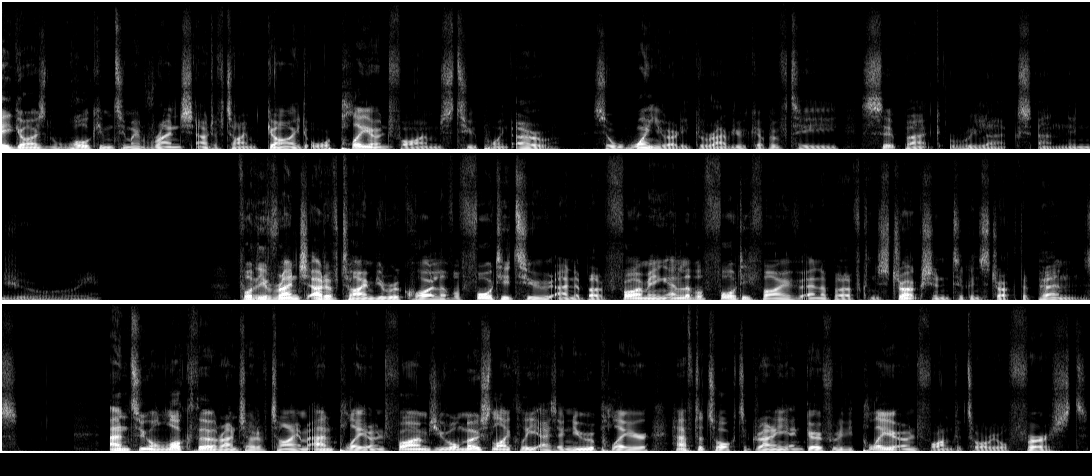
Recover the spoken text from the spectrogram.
Hey guys and welcome to my Ranch Out of Time guide or Play Owned Farms 2.0. So when you're ready, grab your cup of tea, sit back, relax and enjoy. For the Ranch Out of Time you require level 42 and above farming and level 45 and above construction to construct the pens. And to unlock the ranch out of time and play owned farms, you will most likely, as a newer player, have to talk to Granny and go through the player owned farm tutorial first.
